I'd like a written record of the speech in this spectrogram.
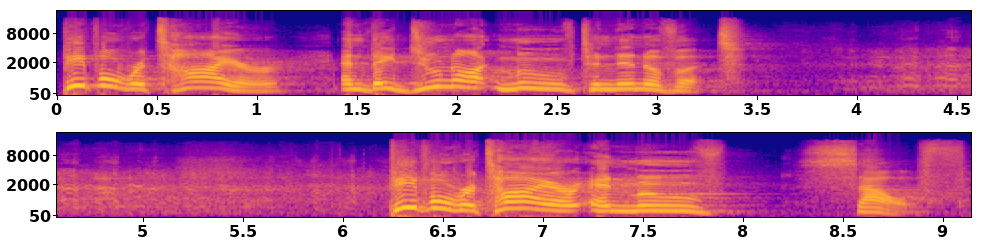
people retire and they do not move to Nineveh. people retire and move south.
